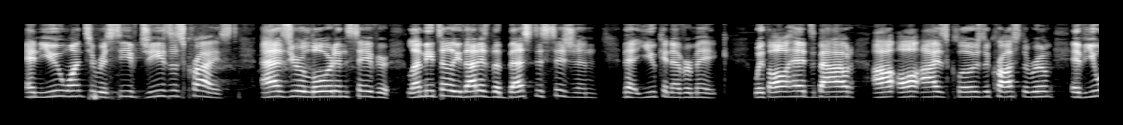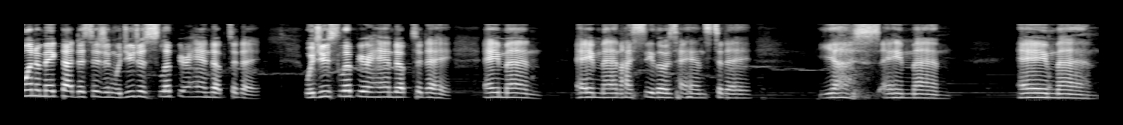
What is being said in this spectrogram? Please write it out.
and you want to receive Jesus Christ as your Lord and Savior, let me tell you, that is the best decision that you can ever make with all heads bowed, uh, all eyes closed across the room. If you want to make that decision, would you just slip your hand up today? Would you slip your hand up today? Amen. Amen. I see those hands today. Yes. Amen. Amen.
